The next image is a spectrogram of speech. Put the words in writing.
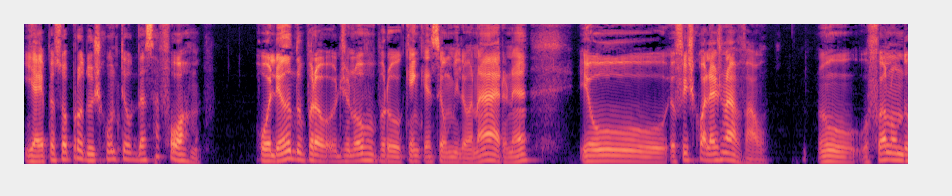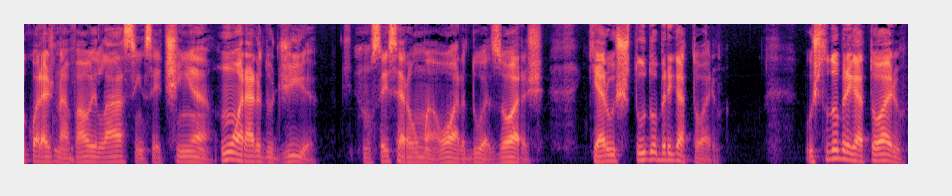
E aí a pessoa produz conteúdo dessa forma. Olhando pra, de novo para quem quer ser um milionário, né? Eu, eu fiz colégio naval. No, eu fui aluno do colégio naval e lá, assim, você tinha um horário do dia, não sei se era uma hora, duas horas, que era o estudo obrigatório. O estudo obrigatório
